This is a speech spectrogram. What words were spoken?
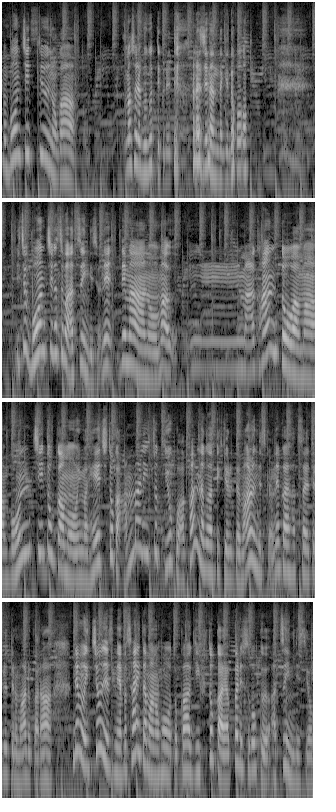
まあ、盆地っていうのがまあそれはググってくれって話なんだけど一応盆地がすごい暑いんですよね。でまああのまあまあ関東はまあ盆地とかも今平地とかあんまりちょっとよく分かんなくなってきてるっていうのもあるんですけどね開発されてるっていうのもあるから。でも一応ですねやっぱ埼玉の方とか岐阜とかやっぱりすごく暑いんですよ。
